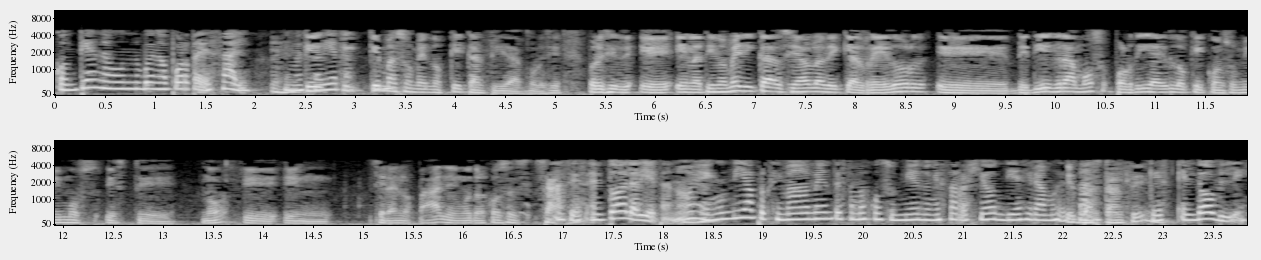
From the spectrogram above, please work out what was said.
contiene un buen aporte de sal en nuestra ¿Qué, dieta. ¿qué, más o menos, qué cantidad, por decir? Por decir, eh, en Latinoamérica se habla de que alrededor eh, de 10 gramos por día es lo que consumimos, este, ¿no? Eh, en, será en los panes, en otras cosas. Así es, en toda la dieta, ¿no? En un día aproximadamente estamos consumiendo en esta región 10 gramos de ¿Es sal. bastante? Que es el doble,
